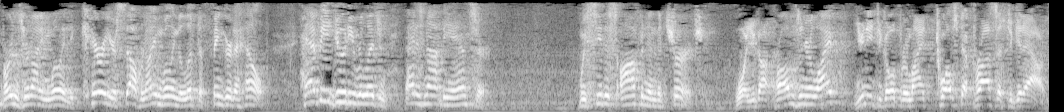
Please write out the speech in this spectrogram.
Burdens you're not even willing to carry yourself. You're not even willing to lift a finger to help. Heavy duty religion. That is not the answer. We see this often in the church. Well, you got problems in your life? You need to go through my 12 step process to get out.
